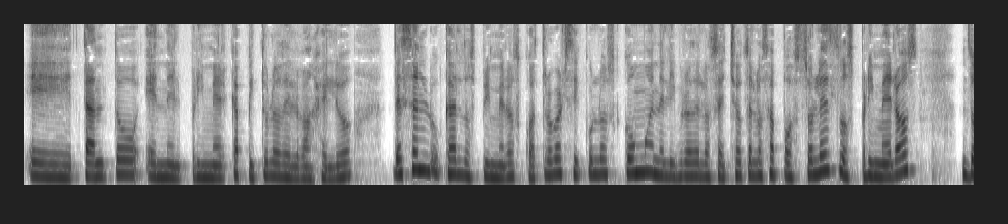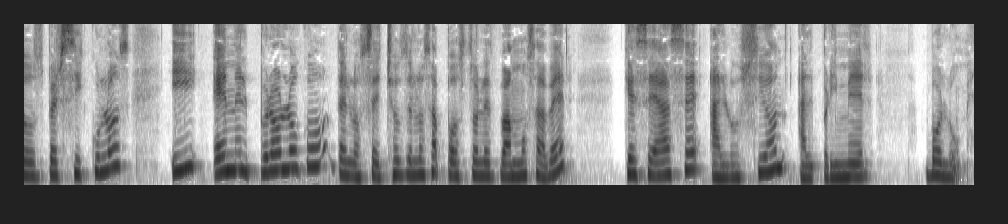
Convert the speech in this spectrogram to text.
eh, tanto en el primer capítulo del Evangelio de San Lucas, los primeros cuatro versículos, como en el libro de los Hechos de los Apóstoles, los primeros dos versículos, y en el prólogo de los Hechos de los Apóstoles vamos a ver que se hace alusión al primer volumen.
